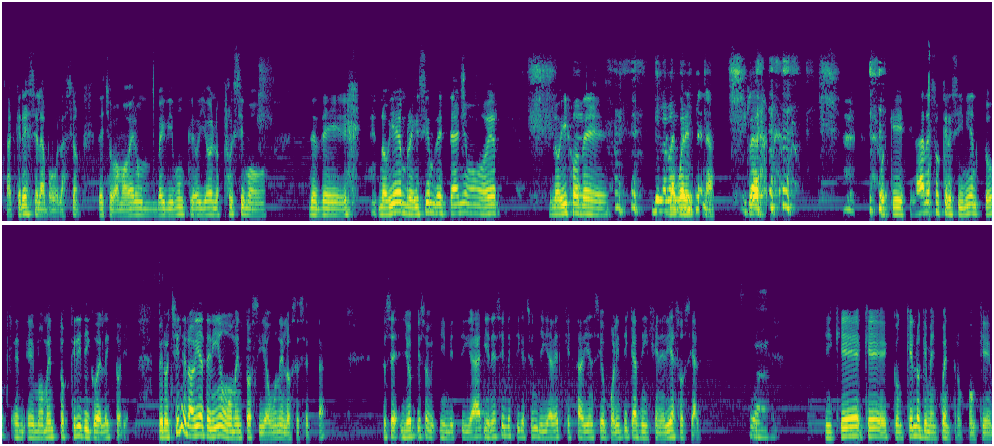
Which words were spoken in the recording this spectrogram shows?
o sea, crece la población. De hecho, vamos a ver un baby boom, creo yo, en los próximos, desde noviembre, diciembre de este año, vamos a ver los hijos de, De la, la cuarentena. Claro. Porque se dan esos crecimientos en, en momentos críticos de la historia. Pero Chile no había tenido un momento así aún en los 60. Entonces yo empiezo a investigar y en esa investigación llegué a ver que estas habían sido políticas de ingeniería social. Wow. ¿Y qué, qué- con qué es lo que me encuentro? Con que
